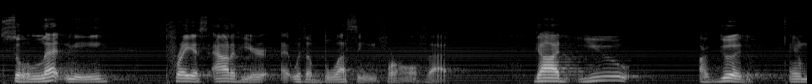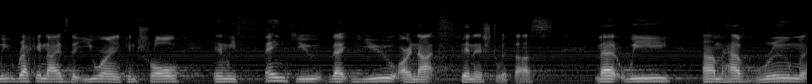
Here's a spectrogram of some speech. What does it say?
So let me pray us out of here with a blessing for all of that. God, you are good, and we recognize that you are in control, and we thank you that you are not finished with us, that we um, have room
